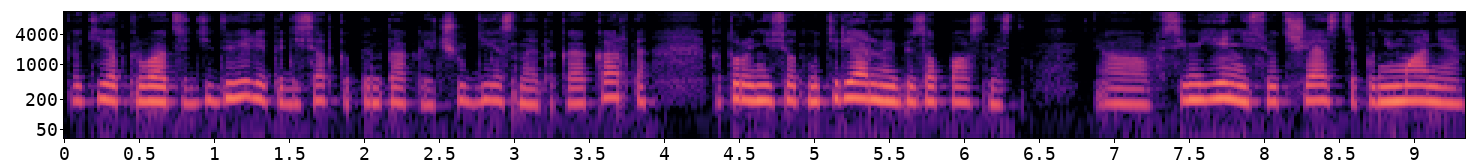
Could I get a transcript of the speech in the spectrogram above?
какие открываются двери, это десятка пентаклей. Чудесная такая карта, которая несет материальную безопасность, а, в семье несет счастье, понимание,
